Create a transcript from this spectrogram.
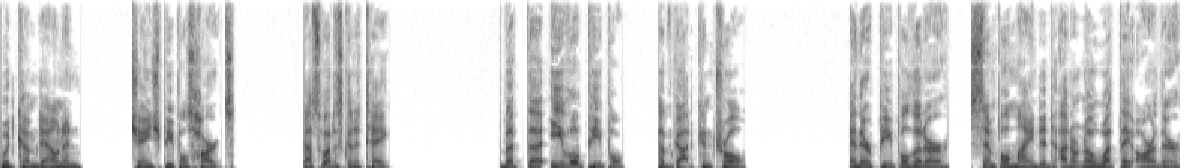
would come down and change people's hearts. That's what it's going to take. But the evil people have got control. And they're people that are simple minded. I don't know what they are. They're,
